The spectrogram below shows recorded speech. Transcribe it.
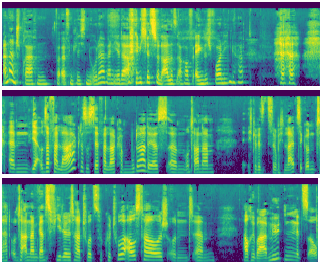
anderen Sprachen veröffentlichen, oder? Wenn ihr da eigentlich jetzt schon alles auch auf Englisch vorliegen habt. ähm, ja, unser Verlag, das ist der Verlag Hamuda, der ist ähm, unter anderem, ich glaube, der sitzt, glaube ich, in Leipzig und hat unter anderem ganz viele Literatur zu Kulturaustausch und ähm, auch über Mythen, jetzt auch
